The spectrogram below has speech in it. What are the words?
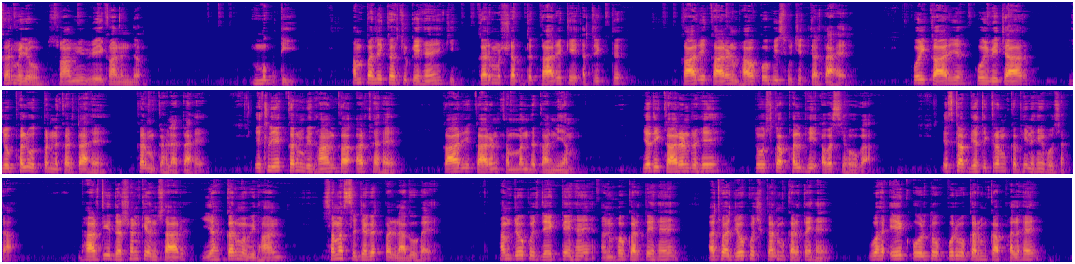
कर्मयोग स्वामी विवेकानंद। मुक्ति। हम पहले कह चुके हैं कि कर्म शब्द कार्य के अतिरिक्त कार्य कारण भाव को भी सूचित करता है। कोई कार्य, कोई विचार जो फल उत्पन्न करता है, कर्म कहलाता है। इसलिए कर्म विधान का अर्थ है कार्य कारण संबंध का नियम। यदि कारण रहे तो उसका फल भी अवश्य होगा। इसका व्यतिक्रम कभी नहीं हो सकता। भारतीय दर्शन के अनुसार यह कर्म विधान समस्त जगत पर लागू है। हम जो कुछ देखते हैं, अनुभव करते हैं, अथवा जो कुछ कर्म करते हैं, वह एक ओर तो पूर्व कर्म का फल है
